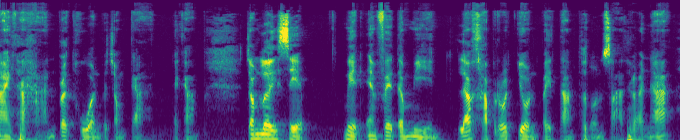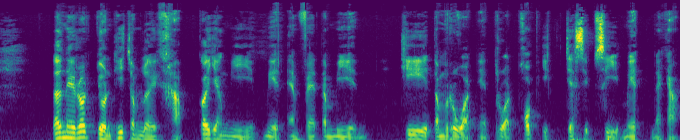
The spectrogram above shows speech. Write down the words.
นายทหารประทวนประจำการนะครับจำเลยเสพเมทแอมเฟตามีน แล้วขับรถยนต์ไปตามถนนสาธารณะ แล้วในรถยนต์ที่จำเลยขับก็ยังมีเมทแอมเฟตามีนที่ตำรวจเนี่ยตรวจพบอีก 74 เม็ดนะครับ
